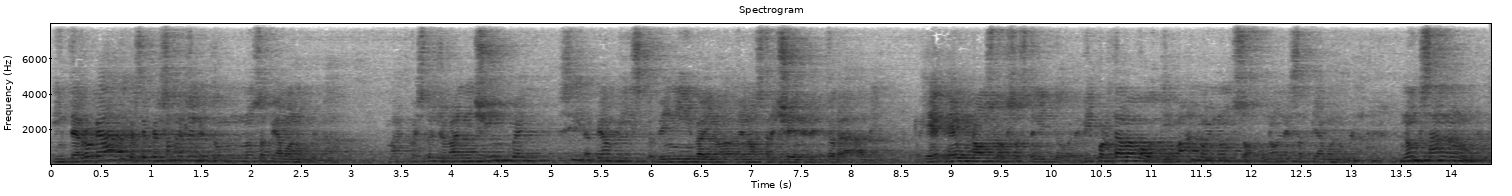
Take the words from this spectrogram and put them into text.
Interrogati, questi personaggi hanno detto non sappiamo nulla, ma questo Giovanni Cinque, sì, l'abbiamo visto, veniva alle nostre cene elettorali, è un nostro sostenitore, vi portava voti, ma noi non so, non ne sappiamo nulla, non sanno nulla,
